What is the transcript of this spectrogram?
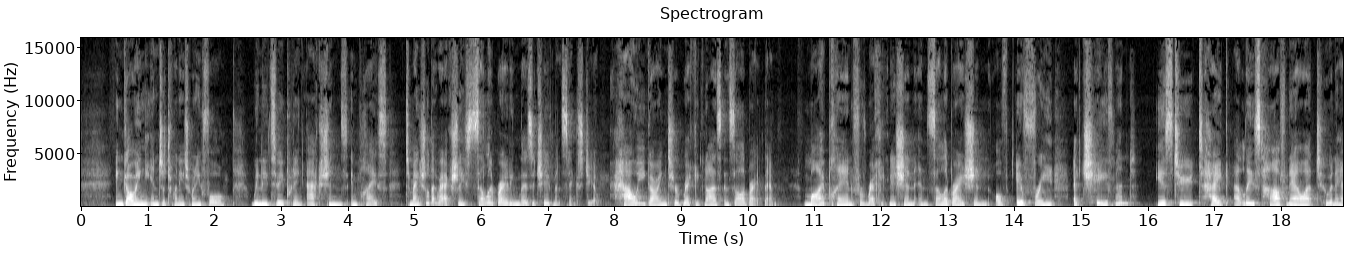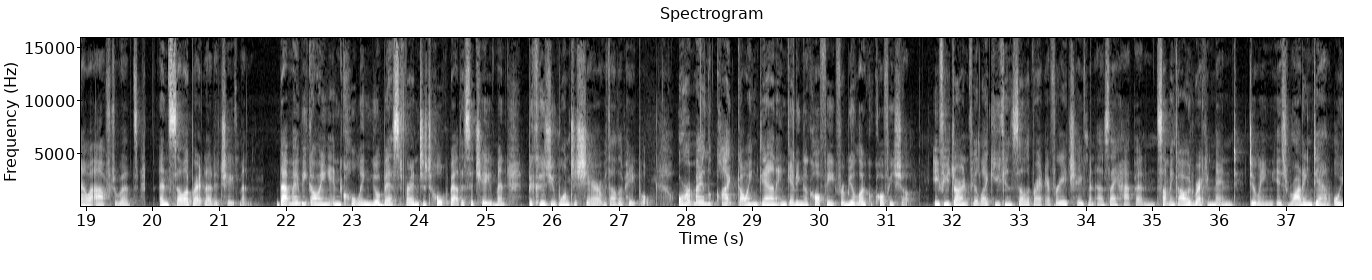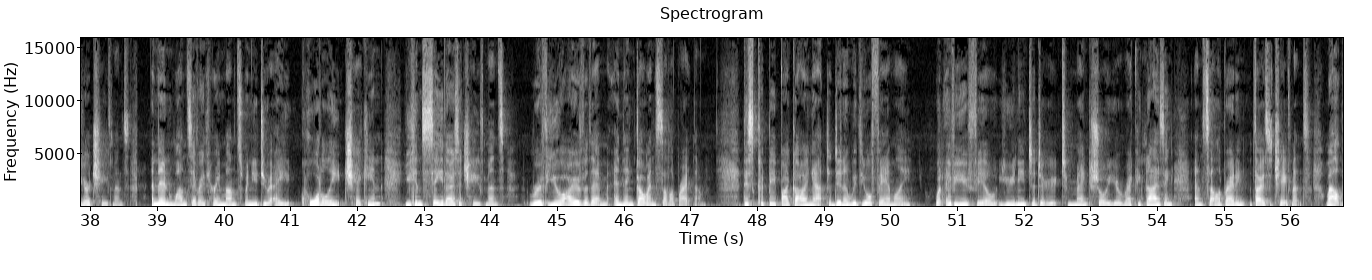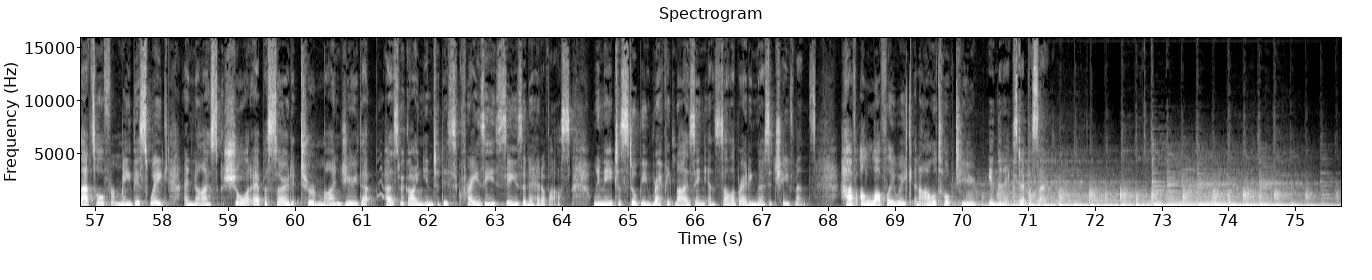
In going into 2024, we need to be putting actions in place to make sure that we're actually celebrating those achievements next year. How are we going to recognize and celebrate them? My plan for recognition and celebration of every achievement is to take at least half an hour to an hour afterwards and celebrate that achievement. That may be going and calling your best friend to talk about this achievement because you want to share it with other people. Or it may look like going down and getting a coffee from your local coffee shop. If you don't feel like you can celebrate every achievement as they happen, something I would recommend doing is writing down all your achievements and then once every three months, when you do a quarterly check in, you can see those achievements, review over them, and then go and celebrate them. This could be by going out to dinner with your family, whatever you feel you need to do to make sure you're recognizing and celebrating those achievements. Well, that's all from me this week. A nice short episode to remind you that as we're going into this crazy season ahead of us, we need to still be recognizing and celebrating those achievements. Have a lovely week, and I will talk to you in the next episode.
